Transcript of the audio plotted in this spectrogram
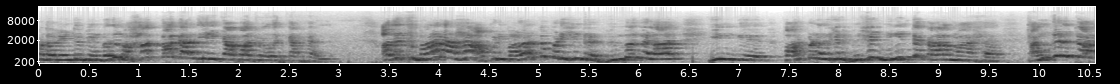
வளர்க்கப்பட வேண்டும் என்பது மகாத்மா காந்தியை காப்பாற்றுவதற்காக அல்ல. அதற்கு மாறாக அப்படி வளர்க்கப்படுகின்ற பிம்பங்களால் இங்கு பார்ப்பனர்கள் மிக நீண்ட காலமாக தங்களுக்கான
